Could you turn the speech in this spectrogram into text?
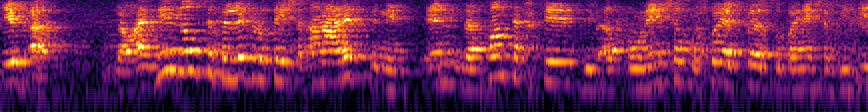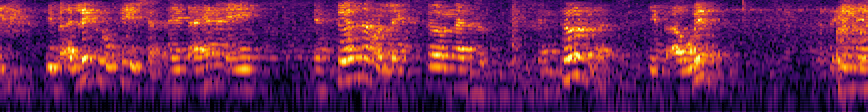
يبقى لو عايزين نوصف الليج روتيشن أنا عرفت ان ان ذا كونتاكت فيز بيبقى برونيشن وشويه شوية السوبينيشن بيزيد يبقى الليج روتيشن هيبقى هنا إيه؟ internal ولا external؟ internal يبقى with in the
